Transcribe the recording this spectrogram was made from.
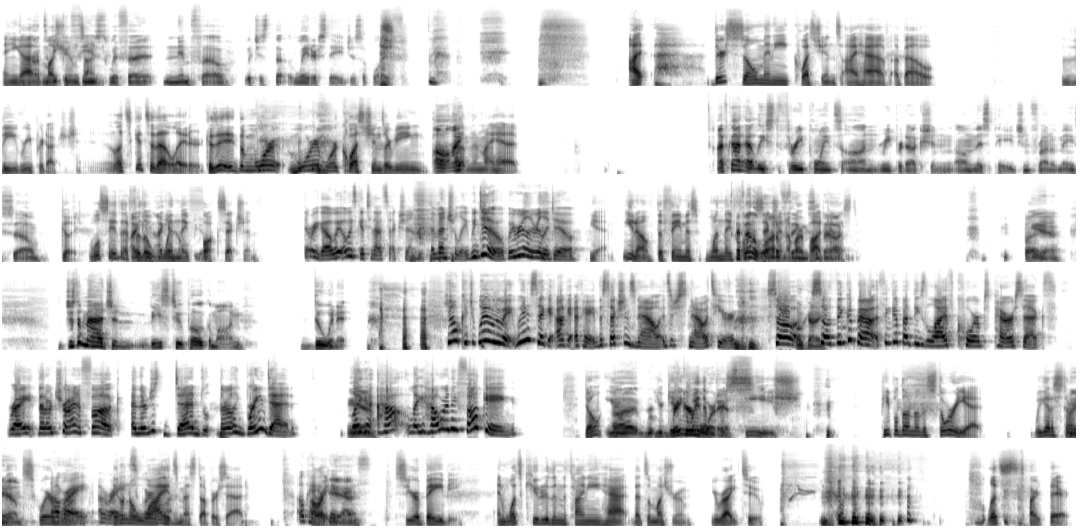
And you got Not to mushrooms be on confused with uh, nympho, which is the later stages of life. I there's so many questions I have about the reproduction. Let's get to that later because the more more and more questions are being Oh, popped I- up in my head. I've got at least three points on reproduction on this page in front of me, so Good. We'll save that for can- the I when they help you. fuck section. There we go. We always get to that section eventually. we do. We really, really do. Yeah, you know the famous when they I've fuck got a lot section of of, our things about- podcast. But yeah. just imagine these two Pokemon doing it. Yo, could you wait, wait, wait, wait a second? Okay, okay. The section's now. It's just now. It's here. So, Okay. so think about think about these live corpse parasects, right? That are trying to fuck, and they're just dead. They're like brain dead. Like Yeah. how? Like how are they fucking? Don't you're Uh, r- you're giving rigor away the mortis. prestige. People don't know the story yet. We got to start Yeah. at square All one. right, all right. They don't know square why it's messed up or sad. Okay, All right, okay, yeah. guys. So you're a baby, and what's cuter than a tiny hat that's a mushroom? You're right too. Let's start there.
